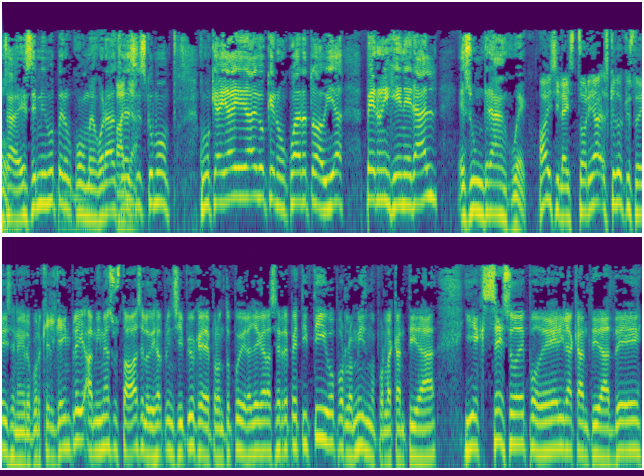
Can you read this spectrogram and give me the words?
O sea, ese mismo, pero como mejorado. Entonces es como, como que ahí hay algo que no cuadra todavía, pero en general es un gran juego. Ay, si la historia, es que es lo que usted dice, negro, porque el gameplay a mí me asustaba, se lo dije al principio, que de pronto pudiera llegar a ser repetitivo por lo mismo, por la cantidad y exceso de poder y la cantidad de,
